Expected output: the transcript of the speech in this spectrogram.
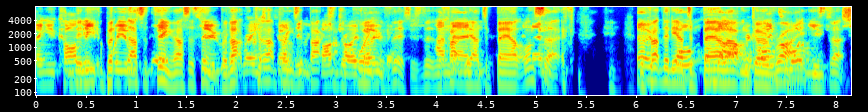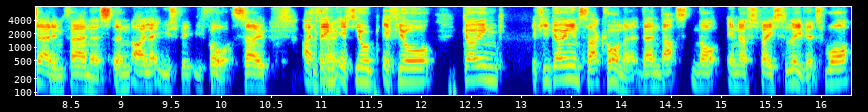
Then you can't. but, leave but that's the thing. That's the thing. But that, that brings it back to the point over. of this: is that the And fact that he had to bail on then- sec. The fact that he had to bail no, out and go right. What you that, said, in fairness, and I let you speak before. So I think Okay. if you're if you're going if you're going into that corner, then that's not enough space to leave. It's what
